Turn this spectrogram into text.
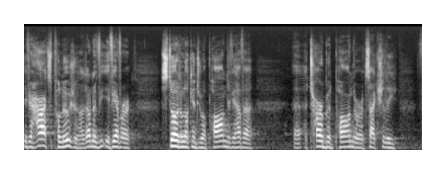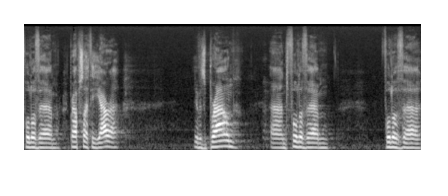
if your heart's polluted, I don't know if you, if you ever stood and looked into a pond, if you have a, a, a turbid pond or it's actually full of, um, perhaps like the Yarra, if it's brown and full of, um, full of uh,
